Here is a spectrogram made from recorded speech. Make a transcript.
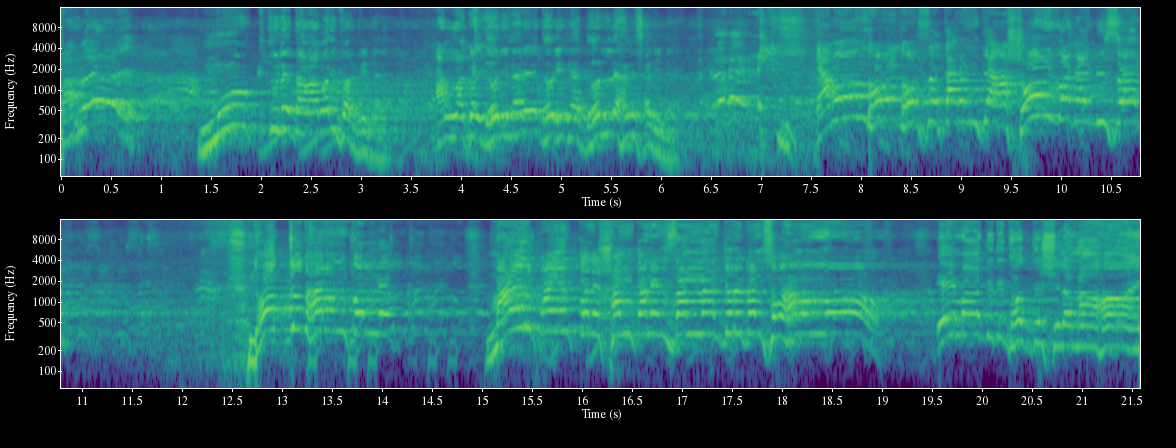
পারবে মুখ তুলে দাঁড়াবারই পারবি না। আল্লাহ কই ধরি না রে, ধরি না, ধরলে আমি ছাড়ি না। এমন ধরে ধরছে কারণ কি আসল জায়গায় বিচার। ধৈর্য ধারণ করলে মায়ের পায়ের তলে সন্তানের জান্নাত যেরকম সুবহানাল্লাহ। এই মা যদি ধৈর্যশীলা না হয়,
